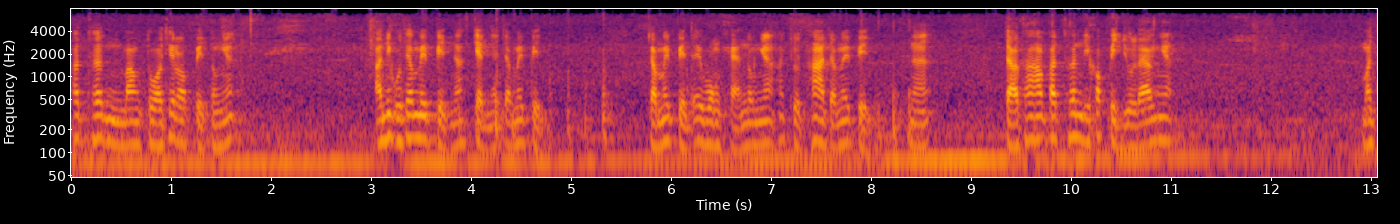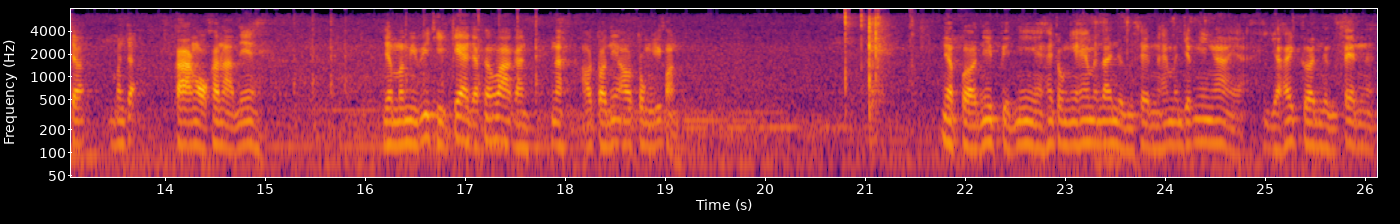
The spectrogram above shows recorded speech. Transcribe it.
พัฒเทิร์นบางตัวที่เราปิดตรงเนี้ย อันนี้กูจะไม่ปิดนะเก็ดเนี่ยจะไม่ปิด จะไม่ปิดไอ้วงแขนตรงเนี้ยจุดห้าจะไม่ปิดนะ แต่ถ้าพัฒเทิร์นที่เขาปิดอยู่แล้วเนี้ยมันจะมันจะกลางออกขนาดนี้ เดี๋ยวมันมีวิธีแก้จะค่อยว่ากันนะ เอาตอนนี้เอาตรงนี้ก่อน เนี่ยเปิดนี่ปิดนี่ให้ตรงนี้ให้มันได้หนึ่งเซนให้มันเย็บง่ายๆอะอย่าให้เกินหนึ่งเซนนะ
